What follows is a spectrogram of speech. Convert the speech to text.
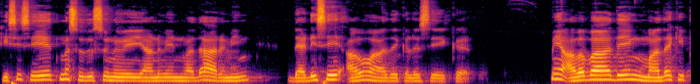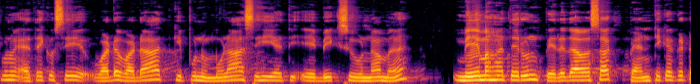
කිසිසේත්ම සුදුසු නොවේ යනුවෙන් වදාරමින් දැඩිසේ අවවාද කළසේක. මේ අවවාදයෙන් මද කිපුණු ඇතෙකුසේ වඩ වඩාත් කිපුණු මුලා සිහි ඇති ඒ භික්ෂූ නම මේ මහතෙරුන් පෙර දවසක් පැන් ටිකකට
